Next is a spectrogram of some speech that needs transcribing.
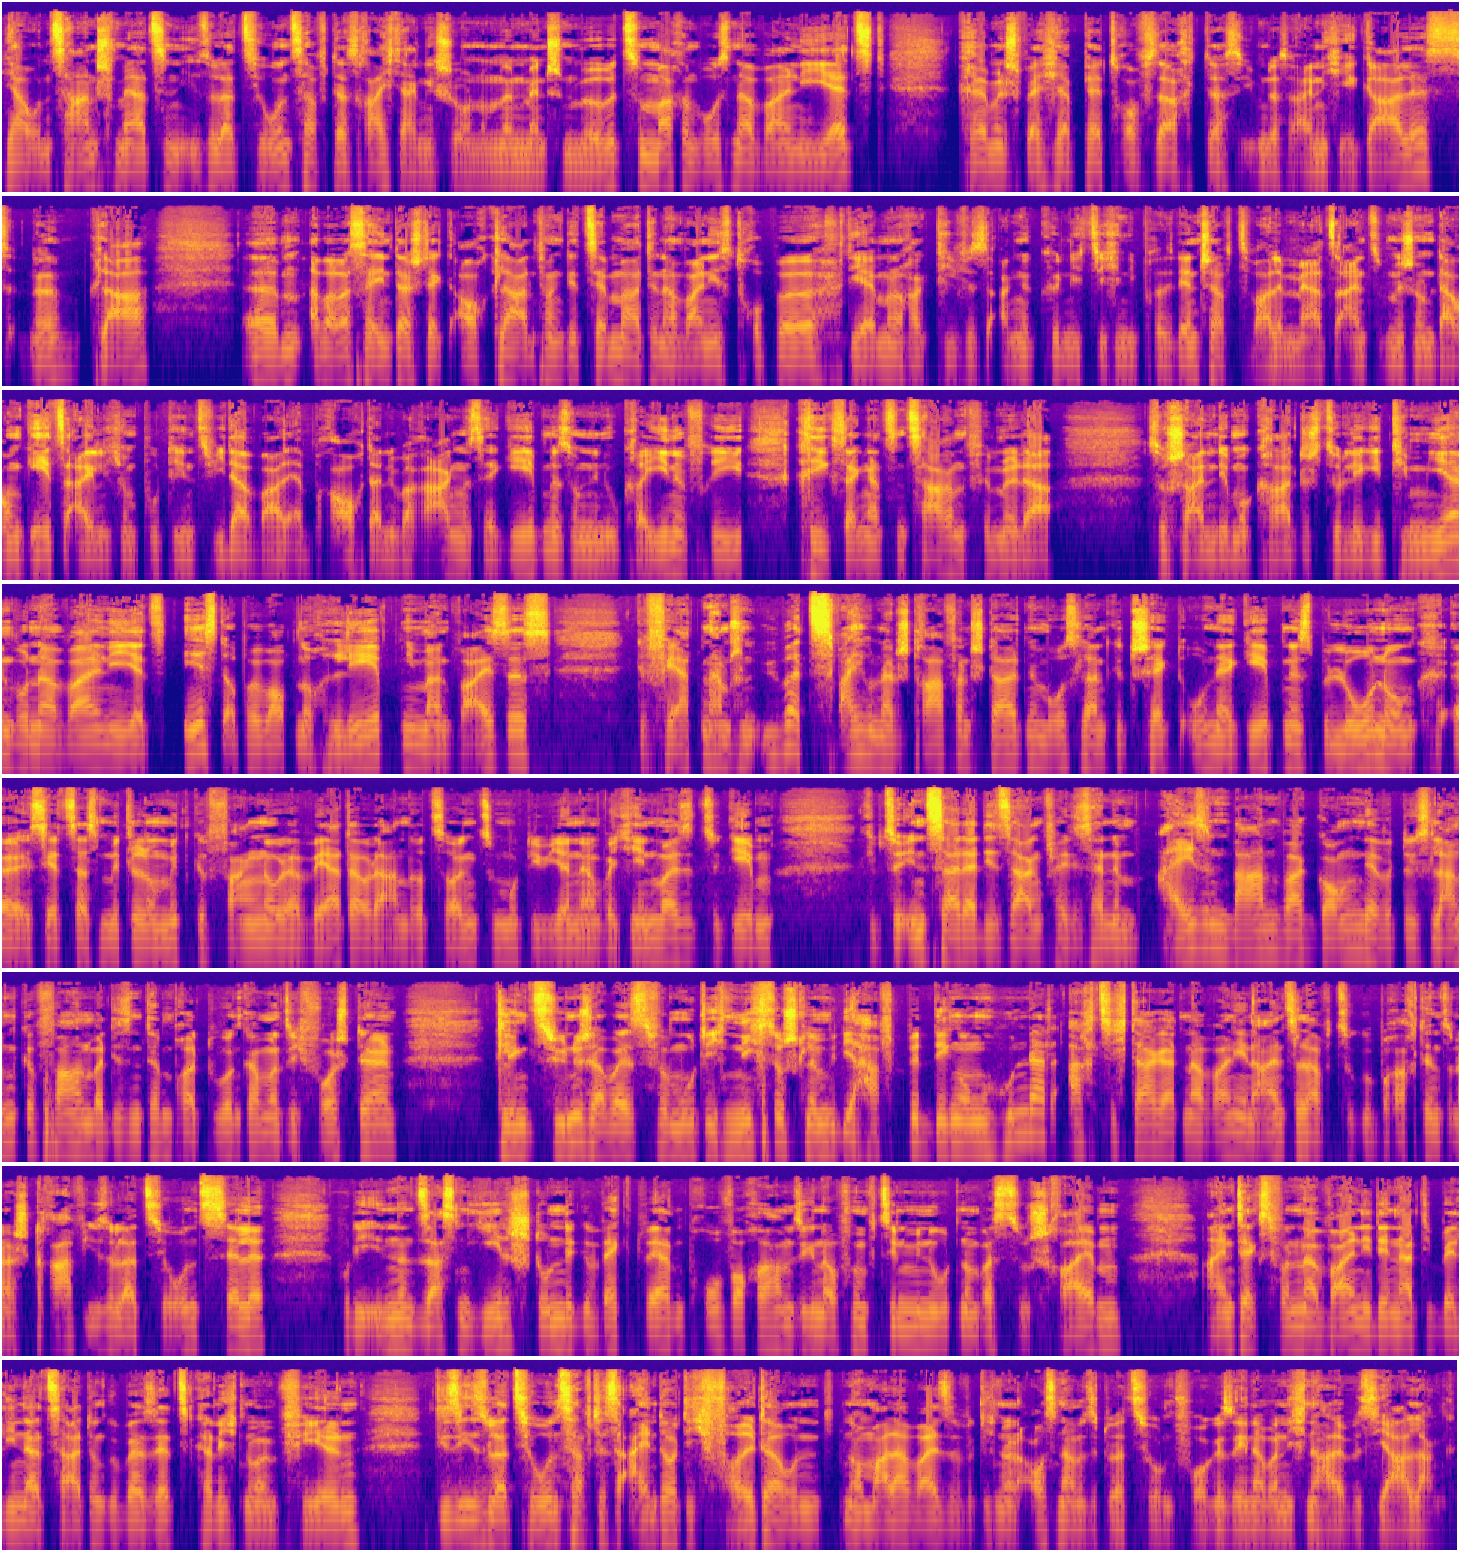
Ja, und Zahnschmerzen, Isolationshaft, das reicht eigentlich schon, um einen Menschen mürbe zu machen. Wo ist Nawalny jetzt? Kreml-Sprecher Petrov sagt, dass ihm das eigentlich egal ist. Ne? Klar. Ähm, aber was dahinter steckt, auch klar, Anfang Dezember hatte Nawalnys Truppe, die ja immer noch aktiv ist, angekündigt, sich in die Präsidentschaftswahl im März einzumischen. Und darum geht es eigentlich um Putins Wiederwahl. Er braucht ein überragendes Ergebnis, um den Ukraine-Krieg, seinen ganzen Zarenfimmel da so scheinen demokratisch zu legitimieren, wo Nawalny jetzt ist, ob er überhaupt noch lebt, niemand weiß es. Gefährten haben schon über 200 Strafanstalten in Russland gecheckt, ohne Ergebnis. Belohnung äh, ist jetzt das Mittel, um Mitgefangene oder Wärter oder andere Zeugen zu motivieren, irgendwelche Hinweise zu geben. Es gibt so Insider, die sagen, vielleicht ist er in einem Eisenbahnwaggon, der wird durchs Land gefahren. Bei diesen Temperaturen kann man sich vorstellen. Klingt zynisch, aber ist vermutlich nicht so schlimm wie die Haftbedingungen. 180 Tage hat Nawalny in Einzelhaft zugebracht in so einer Strafisolationszelle, wo die Insassen jede Stunde geweckt werden. Pro Woche haben sie genau 15 Minuten, um was zu schreiben. Ein Text von Nawalny, den hat die Berliner Zeitung übersetzt, kann ich nur empfehlen. Diese Isolationshaft ist eindeutig Folter und normalerweise wirklich nur in Ausnahmesituationen vorgesehen, aber nicht ein halbes Jahr lang.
